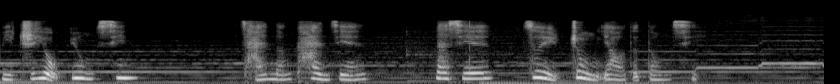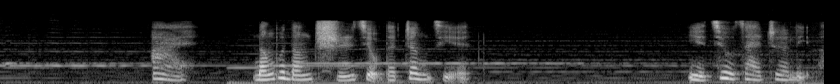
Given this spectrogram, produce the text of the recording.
你只有用心，才能看见那些最重要的东西。爱能不能持久的症结，也就在这里了。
